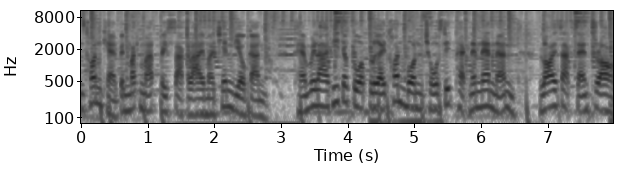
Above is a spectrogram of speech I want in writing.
ำท่อนแขนเป็นมัดๆไปสักลายมาเช่นเดียวกัน แถมเวลาที่เจ้าตัวเปลือยท่อนบนโชว์ซิกแพคแน่น ๆ นั้น รอยสักแสนตรอง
